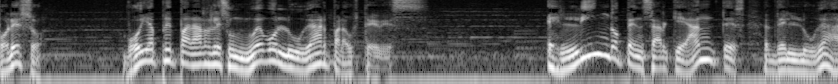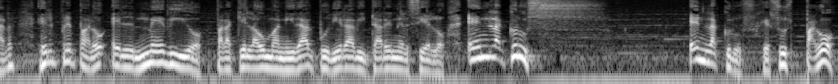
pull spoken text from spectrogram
Por eso, voy a prepararles un nuevo lugar para ustedes. Es lindo pensar que antes del lugar, Él preparó el medio para que la humanidad pudiera habitar en el cielo, en la cruz en la cruz Jesús pagó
